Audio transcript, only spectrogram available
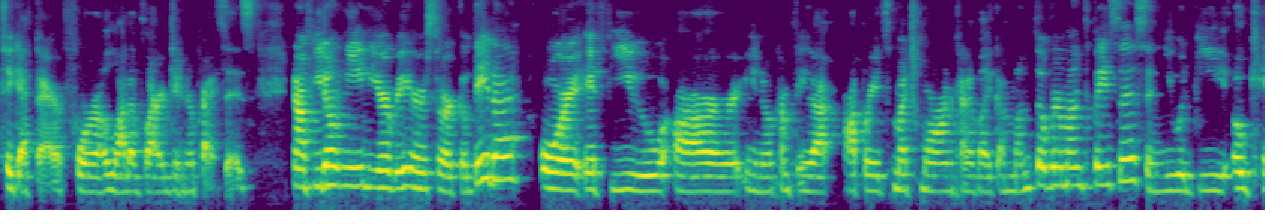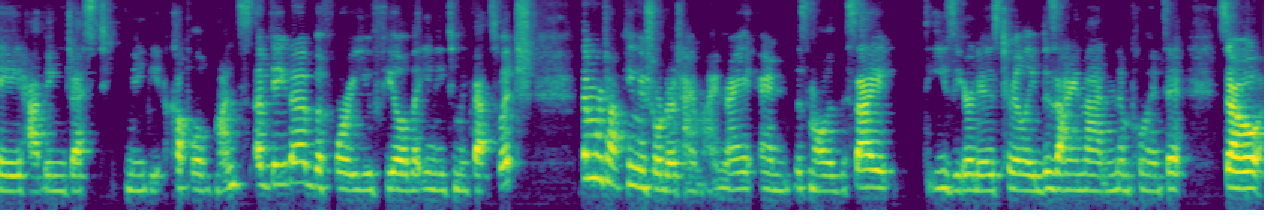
to get there for a lot of large enterprises. Now, if you don't need year over year historical data, or if you are, you know, a company that operates much more on kind of like a month over month basis, and you would be okay having just maybe a couple of months of data before you feel that you need to make that switch, then we're talking a shorter timeline, right? And the smaller the site, the easier it is to really design that and implement it. So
